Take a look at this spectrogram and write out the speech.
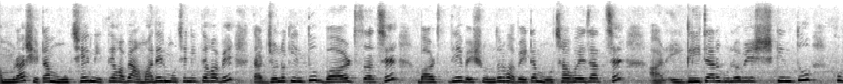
আমরা সেটা মুছে নিতে হবে, আমাদের মুছে নিতে হবে। তার জন্য কিন্তু বার্ডস আছে। বার্ডস দিয়ে বেশ সুন্দরভাবে এটা মোছা হয়ে যাচ্ছে। আর এই গ্লিটারগুলো বেশ কিন্তু খুব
